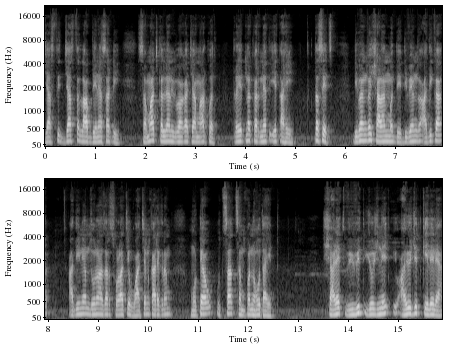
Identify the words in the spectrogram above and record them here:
जास्तीत जास्त लाभ देण्यासाठी समाज कल्याण विभागाच्या मार्फत प्रयत्न करण्यात येत आहे. तसेच दिव्यांग शाळांमध्ये दिव्यांग अधिकार अधिनियम दोन हजार सोळाचे वाचन कार्यक्रम मोठ्या उत्साहात संपन्न होत आहेत. शाळेत विविध योजने आयोजित केलेल्या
